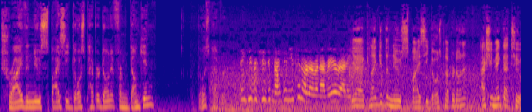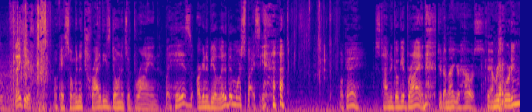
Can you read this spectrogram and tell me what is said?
Try the new spicy ghost pepper donut from Dunkin'. Ghost pepper. Thank you for choosing Dunkin'. You can order whenever you're ready. Yeah, can I get the new spicy ghost pepper donut? Actually, make that too. Thank you. Okay, so I'm gonna try these donuts with Brian, but his are gonna be a little bit more spicy. okay, it's time to go get Brian. Dude, I'm at your house. Okay, I'm recording.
